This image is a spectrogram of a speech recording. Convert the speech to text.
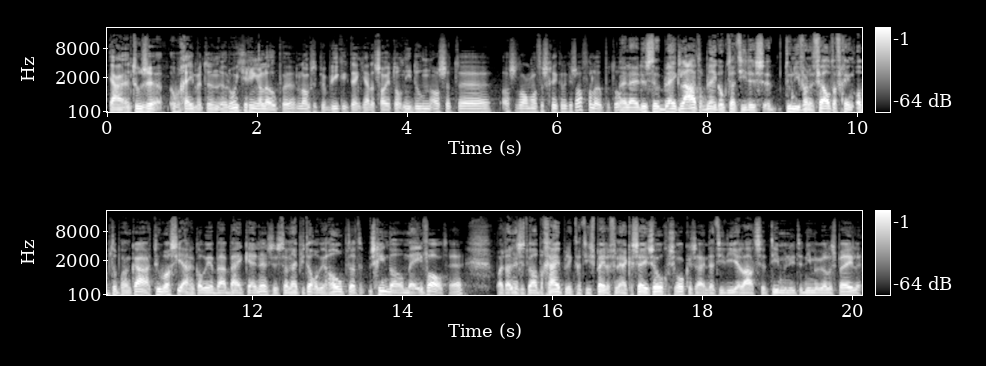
Ja, en toen ze op een gegeven moment een, rondje gingen lopen langs het publiek. Ik denk, ja, dat zou je toch niet doen als het, eh, als het allemaal verschrikkelijk is afgelopen, toch? Nee, nee, dus er bleek later bleek ook dat hij dus, eh, toen hij van het veld afging op de brancard, toen was hij eigenlijk alweer bij, bij kennis. Dus dan heb je toch alweer hoop dat het misschien wel meevalt. Hè? Maar dan is het wel begrijpelijk dat die spelers van RKC zo geschrokken zijn dat die die laatste tien minuten niet meer willen spelen.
